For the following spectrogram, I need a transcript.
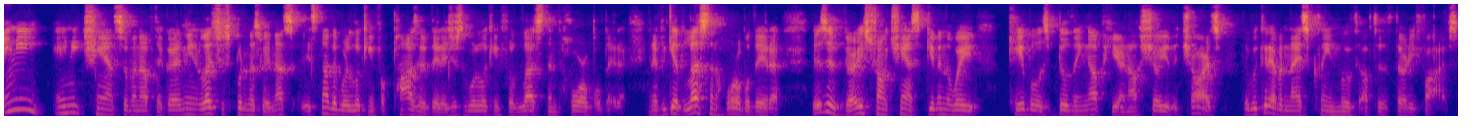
any any chance of an uptick. I mean, let's just put it this way: it's not that we're looking for positive data; it's just we're looking for less than horrible data. And if we get less than horrible data, there's a very strong chance, given the way cable is building up here, and I'll show you the charts, that we could have a nice clean move up to the 35s.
